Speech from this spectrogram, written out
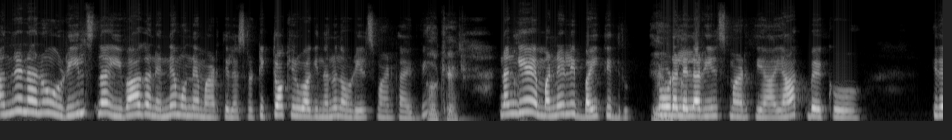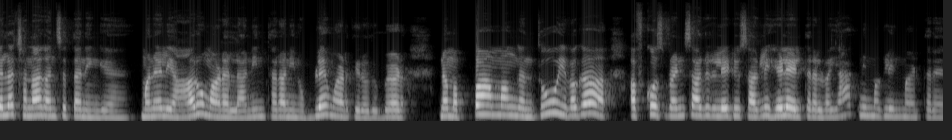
ಅಂದ್ರೆ ನಾನು ರೀಲ್ಸ್ನ ಇವಾಗ ನಿನ್ನೆ ಮೊನ್ನೆ ಮಾಡ್ತಿಲ್ಲ ಸರ್ ಟಿಕ್ ಟಾಕ್ ಇರುವಾಗಿಂದನೂ ನಾವು ರೀಲ್ಸ್ ಮಾಡ್ತಾ ಇದ್ವಿ. ಓಕೆ ನಂಗೆ ಮನೇಲಿ ಬೈತಿದ್ರು? ರೋಡಲ್ಲೆಲ್ಲ ರೀಲ್ಸ್ ಮಾಡ್ತೀಯಾ? ಯಾಕೆ ಬೇಕು? ಇದೆಲ್ಲ ಚೆನ್ನಾಗಿ ಅನ್ಸುತ್ತಾ ನಿಂಗೆ? ಮನೇಲಿ ಯಾರು ಮಾಡಲ್ಲ. ನಿನ್ ತರ ನೀನ್ ಒಬ್ಳೇ ಮಾಡ್ತಿರೋದು. ಬೇಡ. ನಮ್ಮ ಅಪ್ಪ ಅಮ್ಮಂಗಂತೂ ಇವಾಗ ಅಫ್ಕೋರ್ಸ್ ಫ್ರೆಂಡ್ಸ್ ಆಗ್ಲಿ ರಿಲೇಟಿವ್ಸ್ ಆಗ್ಲಿ ಹೇಳೇ ಹೇಳ್ತಾರಲ್ವಾ ಯಾಕೆ ನಿಮ್ಮ ಮಗ್ಳು ಹಿಂಗ್ ಮಾಡ್ತಾರೆ?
